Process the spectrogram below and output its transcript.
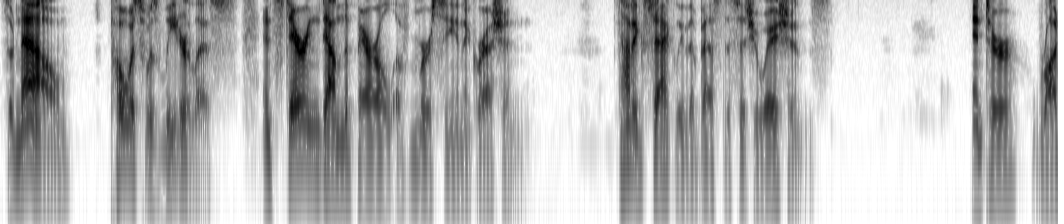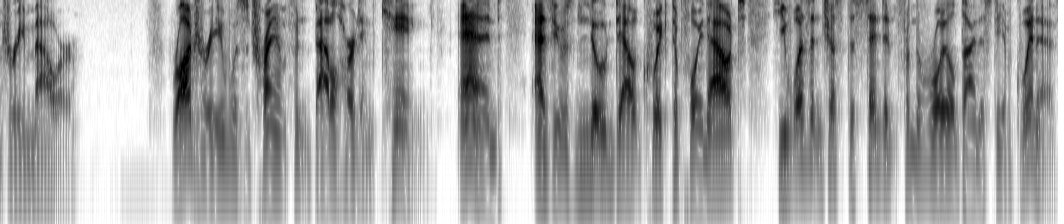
So now, Powys was leaderless and staring down the barrel of Mercian aggression. Not exactly the best of situations. Enter Rhodri Mawr. Rhodri was a triumphant battle hardened king, and, as he was no doubt quick to point out, he wasn't just descendant from the royal dynasty of Gwynedd,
